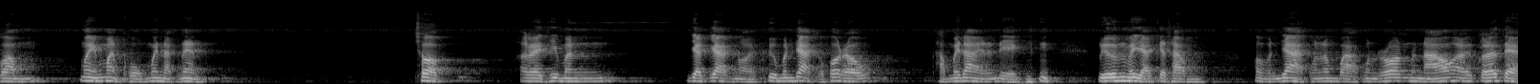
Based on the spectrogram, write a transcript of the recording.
ความไม่มั่นคงไม่หนักแน่น ชอบอะไรที่มันยากๆหน่อย คือมันยากก็เพราะเราทำไม่ได้นั่นเอง หรือมันไม่อยากจะทำเพราะมันยากมันลำบากมันร้อนมันหนาวอะไรก็แล้วแต่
